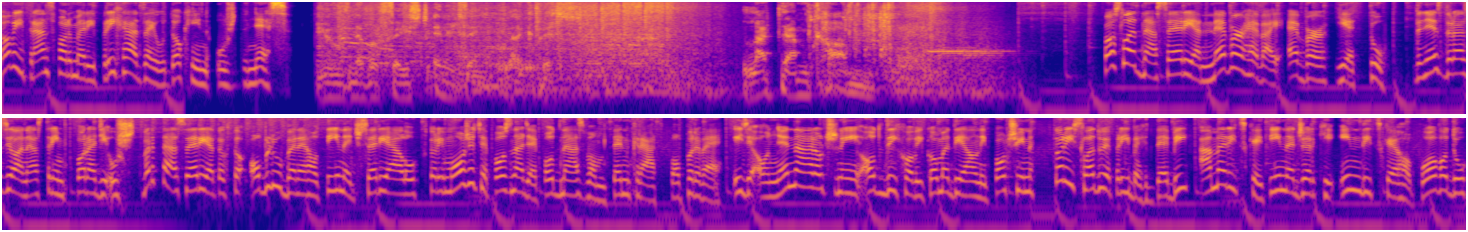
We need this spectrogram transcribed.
Noví transformery prichádzajú do kín už dnes. You've never faced anything like this. Let them come. Posledná séria Never Have I Ever je tu. Dnes dorazila na stream v poradí už štvrtá séria tohto obľúbeného teenage seriálu, ktorý môžete poznať aj pod názvom Tenkrát poprvé. Ide o nenáročný, oddychový komediálny počin, ktorý sleduje príbeh Debbie, americkej tínedžerky indického pôvodu,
